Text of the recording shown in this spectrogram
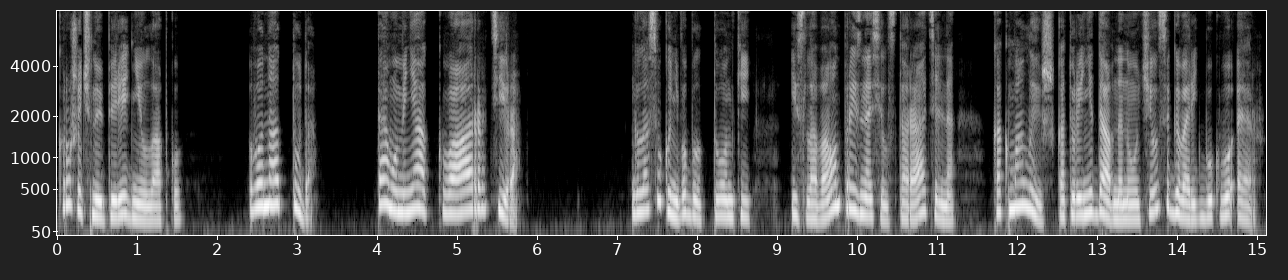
крошечную переднюю лапку. «Вон оттуда. Там у меня квартира». Голосок у него был тонкий, и слова он произносил старательно, как малыш, который недавно научился говорить букву «Р».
